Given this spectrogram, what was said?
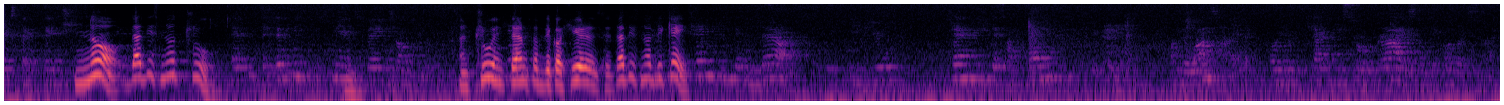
expectations. no, that is not true. And let me, let me explain something. And true in terms of the coherence, that is not the case. You can even learn if you can be disappointed on the one side, or you can be surprised on the other side.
